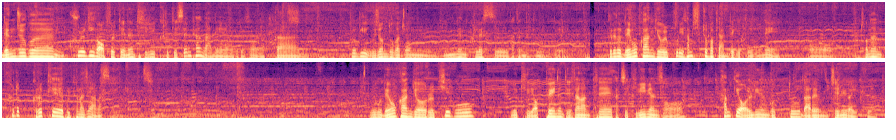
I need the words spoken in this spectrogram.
냉죽은 쿨기가 없을 때는 딜이 그렇게 센 편은 아니에요. 그래서 약간 쿨기 의존도가 좀 있는 클래스 같은 느낌인데 그래도 냉혹한 겨울 쿨이 30초밖에 안 되기 때문에 어, 저는 크르, 그렇게 불편하지 않았습니다. 그리고 냉혹한 겨울을 키고 이렇게 옆에 있는 대상한테 같이 비비면서 함께 얼리는 것도 나름 재미가 있고요.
